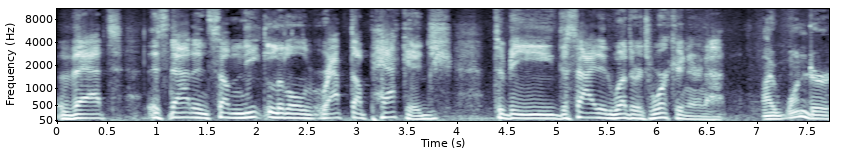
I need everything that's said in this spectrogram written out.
that it's not in some neat little wrapped up package to be decided whether it's working or not. I wonder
